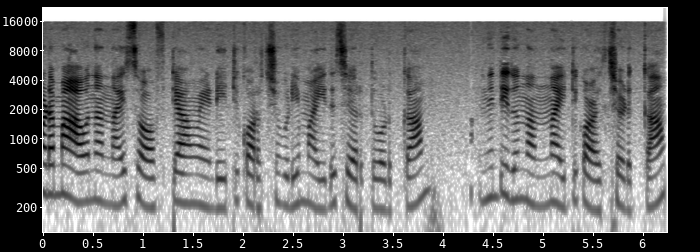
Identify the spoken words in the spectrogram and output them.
നമ്മുടെ മാവ് നന്നായി സോഫ്റ്റ് ആവാൻ വേണ്ടിയിട്ട് കുറച്ചും കൂടി മൈദ ചേർത്ത് കൊടുക്കാം. എന്നിട്ട് ഇത് നന്നായിട്ട് കുഴച്ചെടുക്കാം.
